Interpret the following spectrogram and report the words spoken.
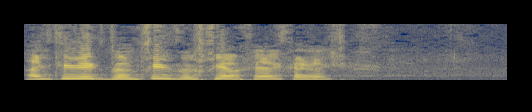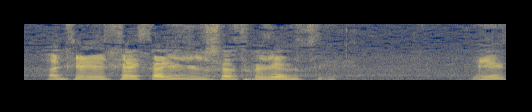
आणखी एक दोन तीन गोष्टी आपल्याला करायच्या आणि ते येत्या काही दिवसात उद्या होते एक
